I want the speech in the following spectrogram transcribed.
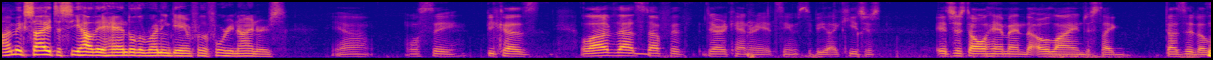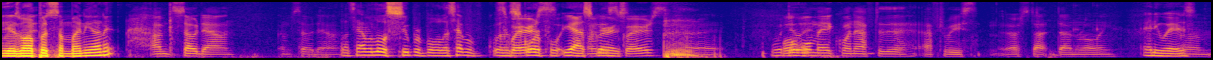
I'm excited to see how they handle the running game for the 49ers. Yeah, we'll see. Because a lot of that stuff with Derrick Henry, it seems to be like he's just, it's just all him and the O line just like does it a You little guys want to put some money on it? I'm so down. I'm so down. Let's have a little Super Bowl. Let's have a, a score Squares? pool. Yeah, Wanna squares. Squares. all right. We'll We'll, we'll make one after the after we are start done rolling. Anyways, Um,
